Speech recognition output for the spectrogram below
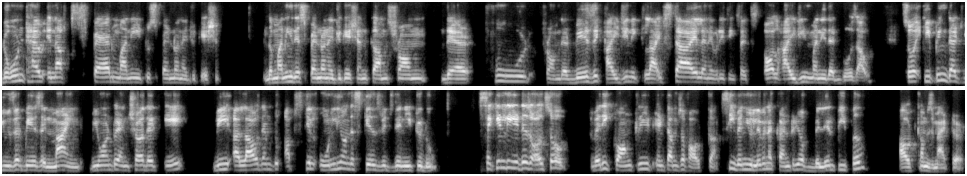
don't have enough spare money to spend on education. The money they spend on education comes from their food, from their basic hygienic lifestyle and everything. So it's all hygiene money that goes out. So keeping that user base in mind, we want to ensure that A, we allow them to upskill only on the skills which they need to do. Secondly, it is also very concrete in terms of outcomes. See, when you live in a country of billion people, outcomes matter.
